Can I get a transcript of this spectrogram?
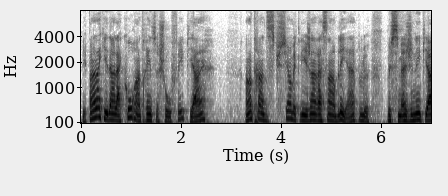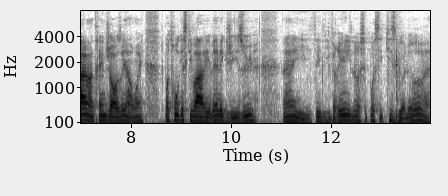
Et pendant qu'il est dans la cour en train de se chauffer, Pierre entre en discussion avec les gens rassemblés. Hein? On peut, s'imaginer Pierre en train de jaser. Ah ouais, je ne sais pas trop qu'est-ce qui va arriver avec Jésus. Hein? Il était livré, là, je ne sais pas c'est qui ce gars-là.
